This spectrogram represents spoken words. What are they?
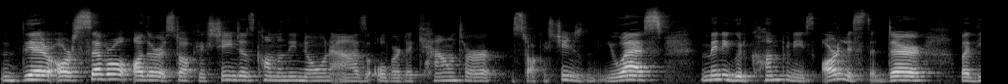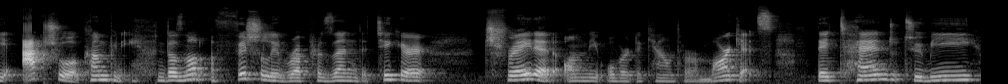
There are several other stock exchanges commonly known as over the counter stock exchanges in the US. Many good companies are listed there, but the actual company does not officially represent the ticker traded on the over the counter markets. They tend to be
